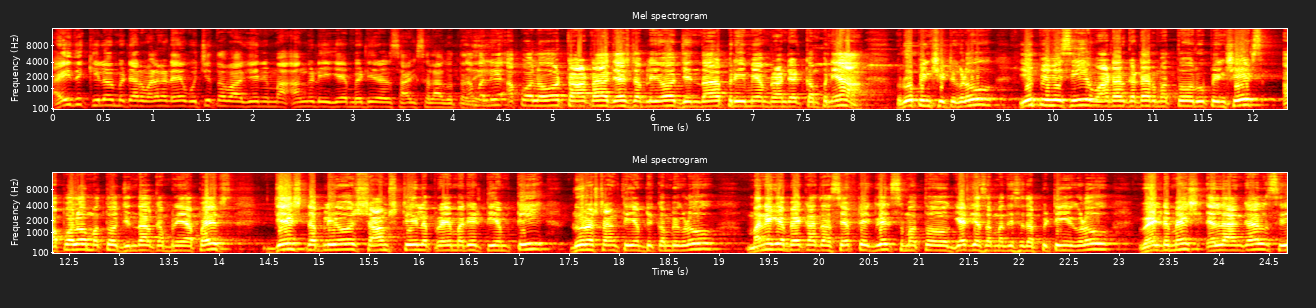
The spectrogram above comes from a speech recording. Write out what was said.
ಐದು ಕಿಲೋಮೀಟರ್ ಒಳಗಡೆ ಉಚಿತವಾಗಿ ನಿಮ್ಮ ಅಂಗಡಿಗೆ ಮೆಟೀರಿಯಲ್ ಸಾಗಿಸಲಾಗುತ್ತದೆ. ನಮ್ಮಲ್ಲಿ Apollo, Tata JS W, Jindal premium branded ಕಂಪನಿಯ ರೂಪಿಂಗ್ ಶೀಟ್ಗಳು U P V C water gutter ಮತ್ತು ರೂಪಿಂಗ್ ಶೀಟ್ಸ್ ಅಪೋಲೋ ಮತ್ತು ಜಿಂದಾಲ್ ಕಂಪನಿಯ pipes JSW Shyam steel primary T M T Durastrong T M T ಕಂಬಿಗಳು, ಮನೆಗೆ ಬೇಕಾದ ಸೇಫ್ಟಿ ಗ್ರಿಲ್ಸ್ ಮತ್ತು ಗೇಟ್ಗೆ ಸಂಬಂಧಿಸಿದ ಫಿಟ್ಟಿಂಗ್ಗಳು, weld mesh, L angle C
